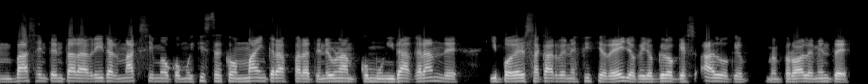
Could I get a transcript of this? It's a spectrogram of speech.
vas a intentar abrir al máximo como hiciste con Minecraft para tener una comunidad grande y poder sacar beneficio de ello, que yo creo que es algo que probablemente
